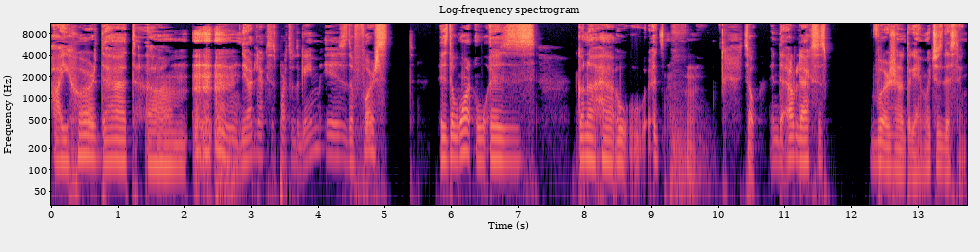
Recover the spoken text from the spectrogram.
i heard that um, the early access part of the game is the first is the one is gonna have it's hmm. so in the early access version of the game which is this thing.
